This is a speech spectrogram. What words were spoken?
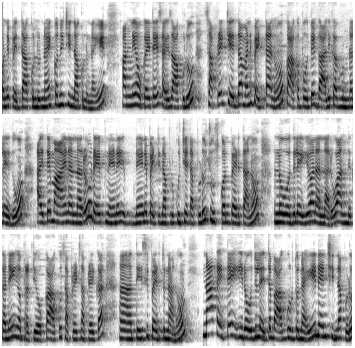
కొన్ని పెద్ద ఆకులు ఉన్నాయి కొన్ని చిన్న ఆకులు ఉన్నాయి. అన్నీ ఒకటే సైజు ఆకులు. సపరేట్ చేద్దామని పెట్టాను. కాకపోతే గాలికి అవి ఉండలేదు. అయితే మా ఆయన అన్నారు రేపు నేనే నేనే పెట్టినప్పుడు కూర్చేటప్పుడు చూసుకొని పెడతాను. నువ్వు వదిలేయు అని అన్నారు. అందుకని ఇక ప్రతి ఒక్క ఆకు సపరేట్ సపరేట్గా తీసి పెడుతున్నాను. నాకైతే ఈ రోజులు అయితే బాగా గుర్తున్నాయి. నేను చిన్నప్పుడు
